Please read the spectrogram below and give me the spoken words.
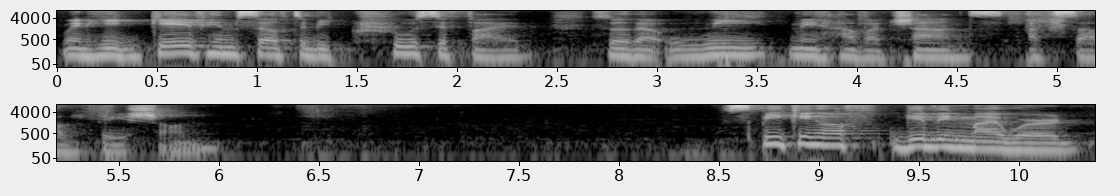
when he gave himself to be crucified so that we may have a chance at salvation. Speaking of giving my word,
